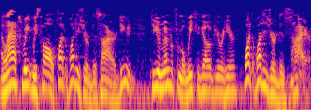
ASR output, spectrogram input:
And last week we saw what, what is your desire? Do you, do you remember from a week ago if you were here? What, what is your desire?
